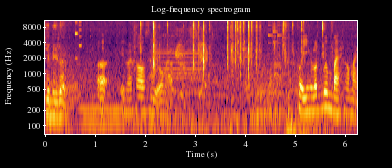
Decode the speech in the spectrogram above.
ยินดีด้วยเอออินไว้เข้าซีโอใหม่ละเผื่อยิงรถบึ้มไปเอาใหม่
